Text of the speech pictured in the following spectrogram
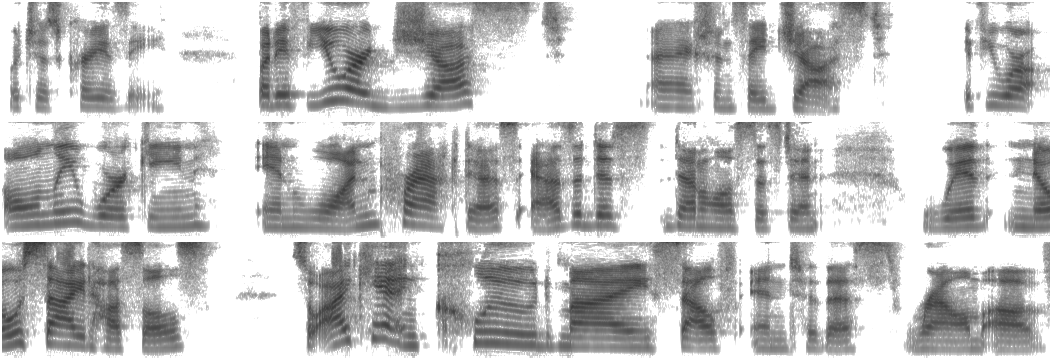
which is crazy. But if you are just, I shouldn't say just, if you are only working in one practice as a dis- dental assistant with no side hustles, so I can't include myself into this realm of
